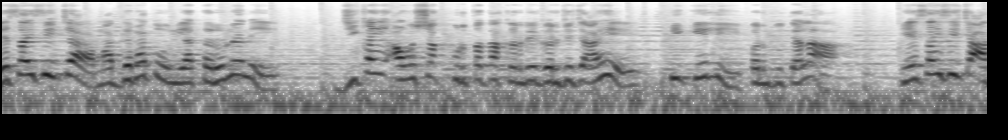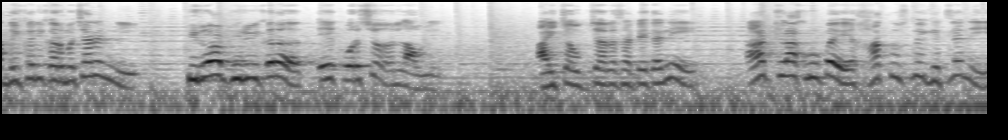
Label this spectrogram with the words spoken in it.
एस आय सीच्या माध्यमातून या तरुणाने जी काही आवश्यक पूर्तता करणे गरजेचे आहे ती केली. परंतु त्याला एस आय सीच्या अधिकारी कर्मचाऱ्यांनी फिरवा फिरवी करत एक वर्ष लावले. आईच्या उपचारासाठी त्यांनी आठ लाख रुपये हात उचले घेतल्याने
